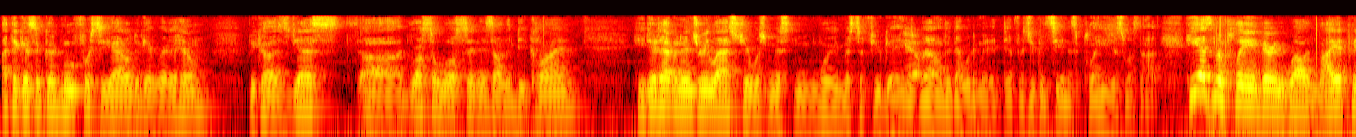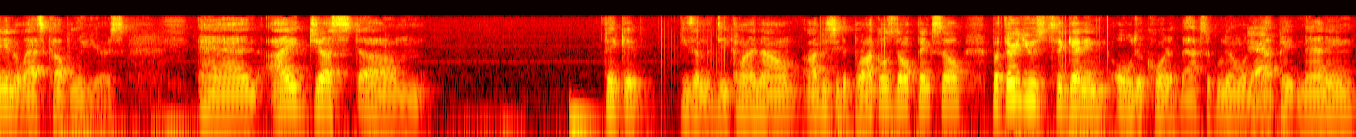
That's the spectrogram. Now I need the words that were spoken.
I think it's a good move for Seattle to get rid of him because yes, uh, Russell Wilson is on the decline. He did have an injury last year, which missed where he missed a few games, Yep. but I don't think that would have made a difference. You could see in his play, he just was not. He has been playing very well, in my opinion, the last couple of years, and I just um, think it. He's on the decline now. Obviously, the Broncos don't think so, but they're used to getting older quarterbacks. Look, you know, when Yeah. they got Peyton Manning,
